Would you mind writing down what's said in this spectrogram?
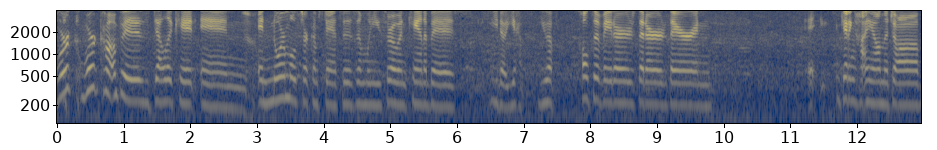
work work comp is delicate in in normal circumstances, and when you throw in cannabis, you know you have you have cultivators that are there and eh, getting high on the job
